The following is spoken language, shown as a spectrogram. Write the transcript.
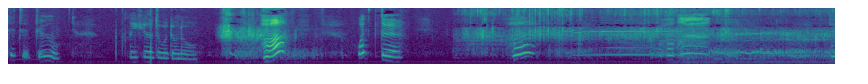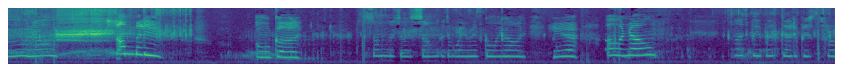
What did you do? I hear the door, don't know. Huh? What the? Huh? Oh no! Somebody! Oh god! Somebody, somebody, what is going on here? Oh no! Let's be both gotta be so,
